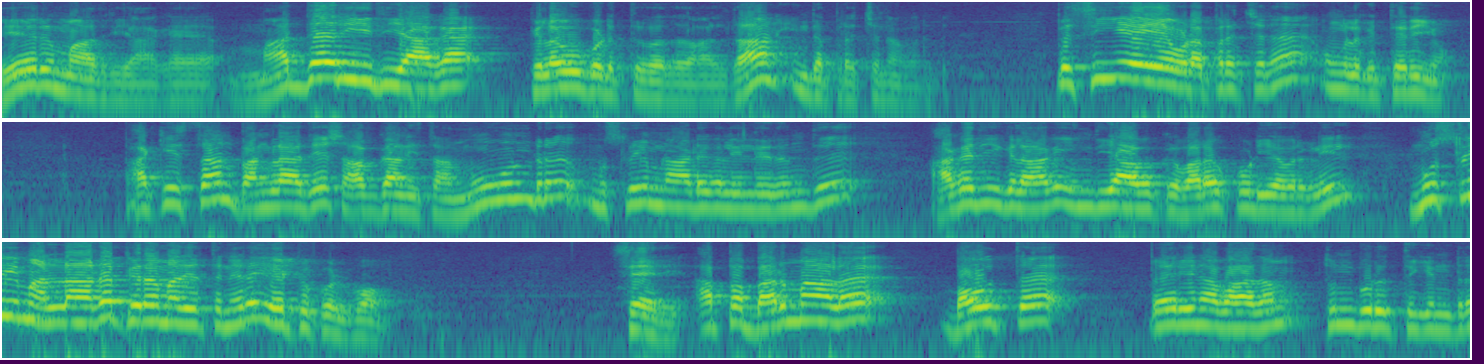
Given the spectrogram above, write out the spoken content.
வேறு மாதிரியாக மத ரீதியாக பிளவுபடுத்துவதால் தான் இந்த பிரச்சனை வருது. இப்போ சிஏஏவோட பிரச்சனை உங்களுக்கு தெரியும். பாகிஸ்தான் பங்களாதேஷ் ஆப்கானிஸ்தான் மூன்று முஸ்லீம் நாடுகளிலிருந்து அகதிகளாக இந்தியாவுக்கு வரக்கூடியவர்களில் முஸ்லீம் அல்லாத பிற மதத்தினரை ஏற்றுக்கொள்வோம். சரி அப்போ பர்மாவில் பௌத்த பேரினவாதம் துன்புறுத்துகின்ற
